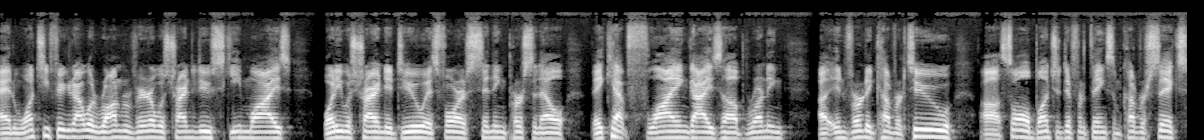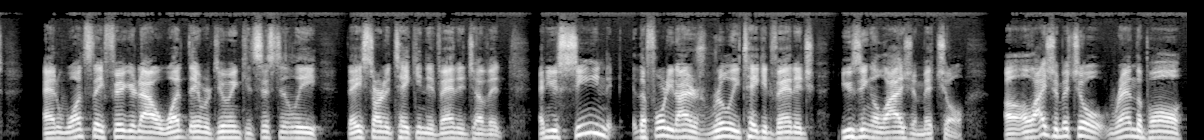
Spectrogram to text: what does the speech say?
And once he figured out what Ron Rivera was trying to do scheme wise, what he was trying to do as far as sending personnel, they kept flying guys up, running uh, inverted cover two, uh, saw a bunch of different things, some cover six. And once they figured out what they were doing consistently, they started taking advantage of it. And you've seen the 49ers really take advantage using Elijah Mitchell. Uh, Elijah Mitchell ran the ball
